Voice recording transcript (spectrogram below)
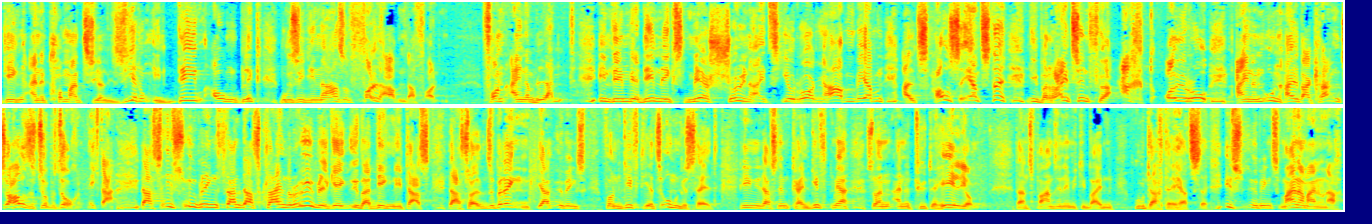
gegen eine Kommerzialisierung in dem Augenblick, wo Sie die Nase voll haben davon? Von einem Land, in dem wir demnächst mehr Schönheitschirurgen haben werden als Hausärzte, die bereit sind, für acht Euro einen unheilbar Kranken zu Hause zu besuchen. Nicht da? Das ist übrigens dann das kleinere Übel gegenüber Dignitas. Das sollten Sie bedenken. Die haben übrigens von Gift jetzt umgestellt. Dignitas nimmt kein Gift mehr, sondern eine Tüte Helium. Dann sparen Sie nämlich die beiden Gutachterherste. Ist übrigens meiner Meinung nach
